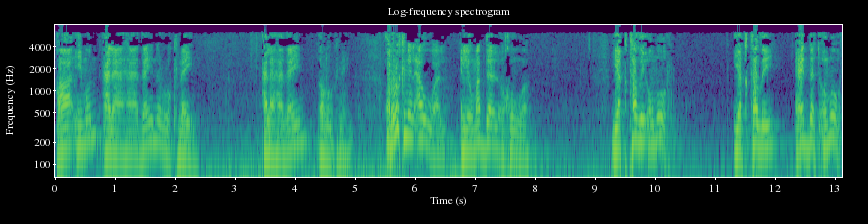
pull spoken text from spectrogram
قائم على هذين الركنين. على هذين الركنين. الركن الأول اللي هو مبدأ الأخوة يقتضي أمور يقتضي عدة أمور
